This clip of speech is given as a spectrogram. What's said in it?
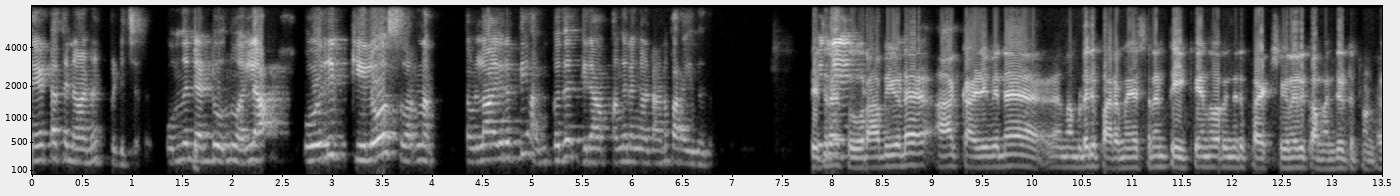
നേട്ടത്തിനാണ് പിടിച്ചത്. ഒന്നും രണ്ടും ഒന്നും അല്ല ഒരു കിലോ സ്വർണം തൊള്ളായിരത്തി അൻപത് ഗ്രാം അങ്ങനെ കണ്ടാണ് പറയുന്നത്. ടീച്ചറെ സൂറാബിയുടെ ആ കഴിവിനെ നമ്മുടെ ഒരു പരമേശ്വരൻ ടി കെ എന്ന് പറയുന്ന ഒരു പ്രേക്ഷകൻ ഒരു കമന്റ് ഇട്ടിട്ടുണ്ട്.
